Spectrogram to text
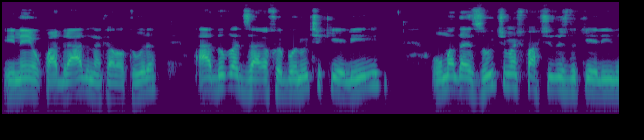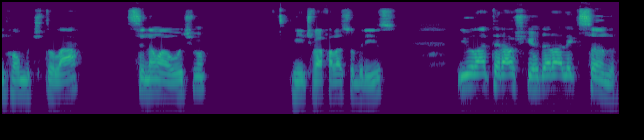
e nem o Quadrado naquela altura. A dupla de zaga foi Bonucci e Chiellini, uma das últimas partidas do Chiellini como titular, se não a última. A gente vai falar sobre isso e o lateral esquerdo era o Alexandre.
